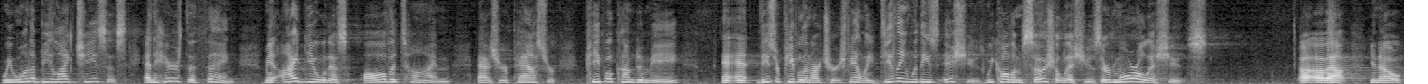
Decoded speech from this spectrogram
We want to be like Jesus. And here's the thing I mean, I deal with this all the time as your pastor. People come to me, and, and, these are people in our church family dealing with these issues. We call them social issues, they're moral issues uh, about, you know,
